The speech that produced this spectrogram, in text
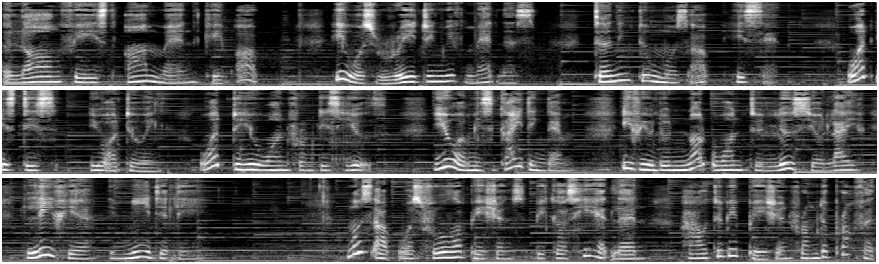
a long faced armed man came up. He was raging with madness. Turning to Mus'ab, he said, What is this you are doing? What do you want from this youth? You are misguiding them. If you do not want to lose your life, leave here immediately. Mus'ab was full of patience because he had learned how to be patient from the Prophet.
